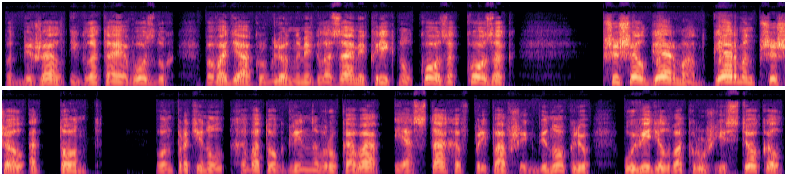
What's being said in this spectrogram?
Подбежал и глотая воздух, поводя округленными глазами, крикнул: "Козак, козак! Пришел Герман, Герман пришел от Тонт!" Он протянул хоботок длинного рукава, и Астахов, припавший к биноклю, увидел в окружье стекол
